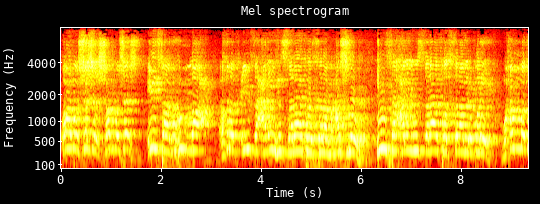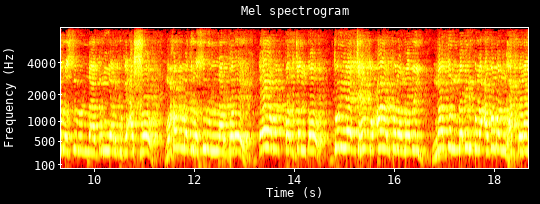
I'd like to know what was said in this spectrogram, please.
অবশেষে সর্বশেষ ঈসা রুহুল্লাহ, হযরত ঈসা ওয়াস সালাম আসলো। ঈসা ওয়াস সালামের পরে মুহাম্মদ রাসূলুল্লাহ দুনিয়ার বুকে আসলো। মুহাম্মদ রাসূলুল্লাহর পরে কিয়ামত পর্যন্ত দুনিয়ায় যেহেতু আর কোন নবী, নতুন নবীর কোন আগমন ঘটবে না।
